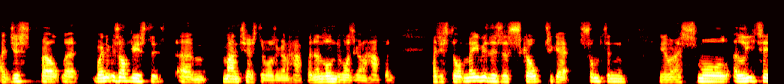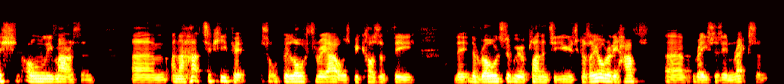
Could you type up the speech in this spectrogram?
I just felt that when it was obvious that um, Manchester wasn't going to happen and London wasn't going to happen, I just thought maybe there's a scope to get something, you know, a small elitish only marathon, um, and I had to keep it sort of below three hours because of the the, the roads that we were planning to use because I already have uh, races in Wrexham,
